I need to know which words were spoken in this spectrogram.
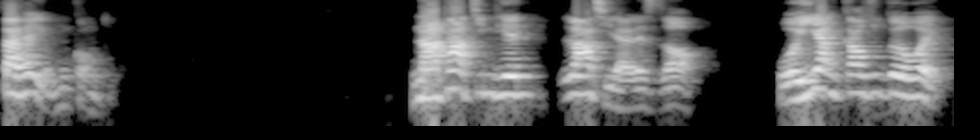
大家有目共睹。哪怕今天拉起来的时候，我一样告诉各位，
